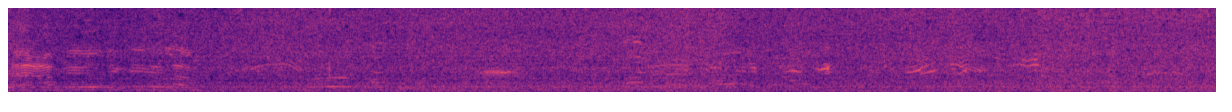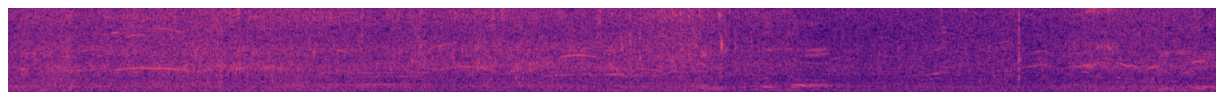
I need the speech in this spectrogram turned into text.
হ্যাঁ, আমি ওদিকে গেলাম ছবি তুলতেছ ভিডিও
